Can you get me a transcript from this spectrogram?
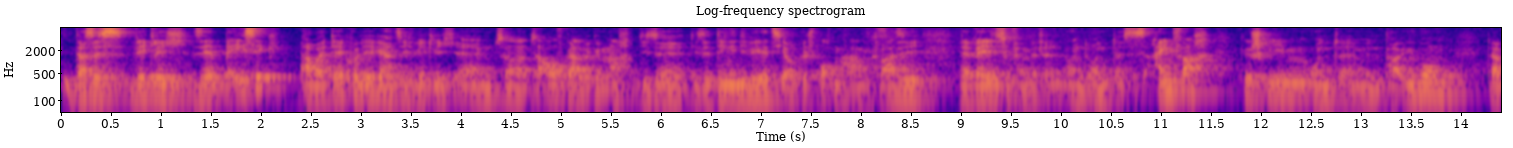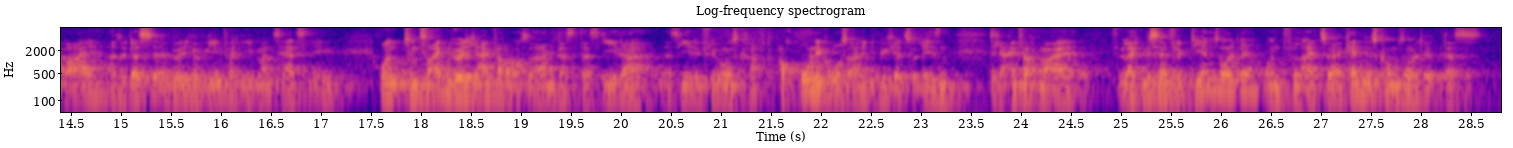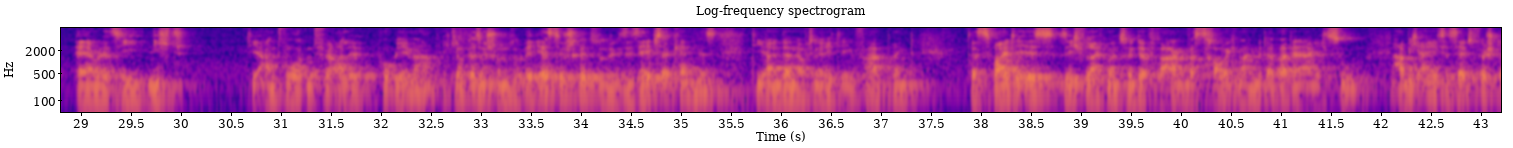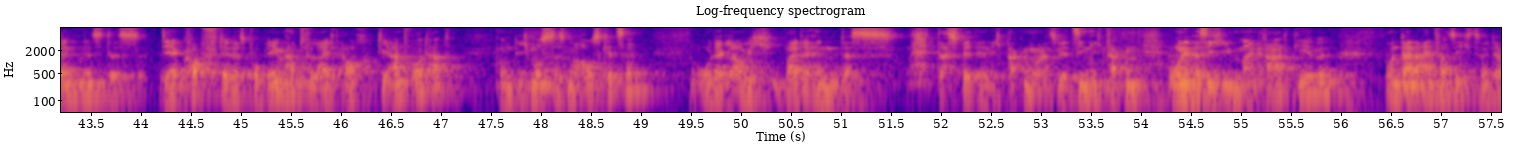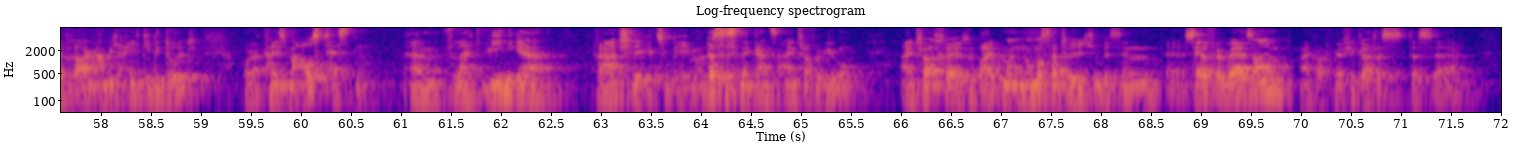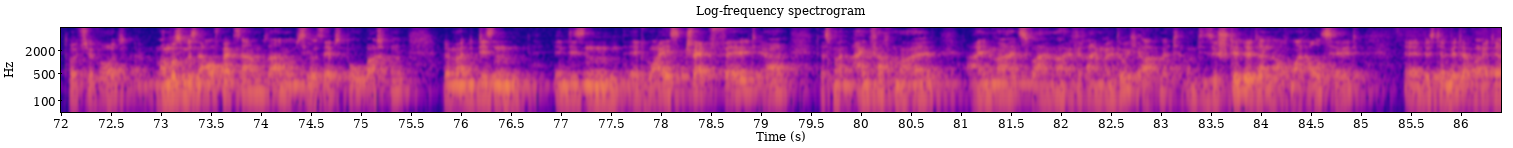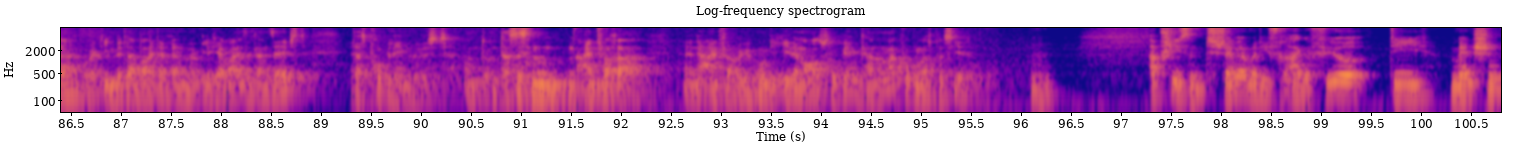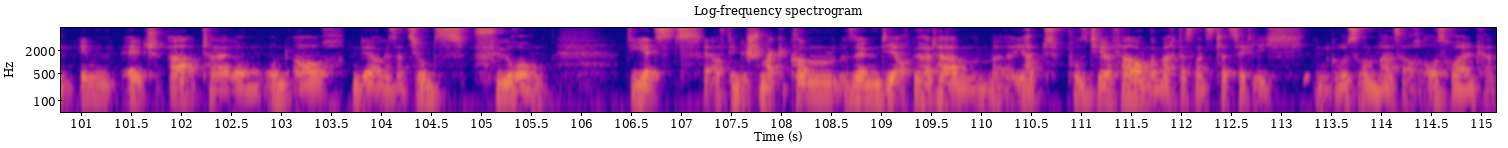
Das ist wirklich sehr basic, aber der Kollege hat sich wirklich ähm, zur, zur, Aufgabe gemacht, diese, diese Dinge, die wir jetzt hier auch besprochen haben, quasi der Welt zu vermitteln. Und, und es ist einfach geschrieben und äh, mit ein paar Übungen dabei. Also das äh, würde ich auf jeden Fall jedem ans Herz legen. Und zum Zweiten würde ich einfach auch sagen, dass, dass, jeder, dass jede Führungskraft, auch ohne großartige Bücher zu lesen, sich einfach mal vielleicht ein bisschen reflektieren sollte und vielleicht zur Erkenntnis kommen sollte, dass er oder sie nicht die Antworten für alle Probleme hat. Ich glaube, das ist schon so der erste Schritt, so diese Selbsterkenntnis, die einen dann auf den richtigen Pfad bringt. Das zweite ist, sich vielleicht mal zu hinterfragen, was traue ich meinen Mitarbeitern eigentlich zu? Habe ich eigentlich das Selbstverständnis, dass der Kopf, der das Problem hat, vielleicht auch die Antwort hat und ich muss das nur rauskitzeln? Oder glaube ich weiterhin, dass das wird er nicht packen oder das wird sie nicht packen, ohne dass ich ihm meinen Rat gebe? Und dann einfach sich zu hinterfragen, habe ich eigentlich die Geduld oder kann ich es mal austesten, ähm, vielleicht weniger Ratschläge zu geben. Und das ist eine ganz einfache Übung. Einfach, äh, sobald man, man muss natürlich ein bisschen äh, self-aware sein. Mein Gott, mir fiel gerade das, das äh, deutsche Wort. Man muss ein bisschen aufmerksam sein, man muss sich auch selbst beobachten. Wenn man in diesen, in diesen Advice-Trap fällt, ja, dass man einfach mal einmal, zweimal, dreimal durchatmet und diese Stille dann auch mal aushält äh, bis der Mitarbeiter oder die Mitarbeiterin möglicherweise dann selbst das Problem löst. Und, und das ist ein, ein einfacher, eine einfache Übung, die jeder mal ausprobieren kann und mal gucken, was passiert. Mhm. Abschließend stellen wir immer die Frage für die Menschen in HR-Abteilungen und auch in der Organisationsführung, die jetzt auf den Geschmack gekommen sind, die auch gehört haben, äh, ihr habt positive Erfahrungen gemacht, dass man es tatsächlich in größerem Maße auch ausrollen kann.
